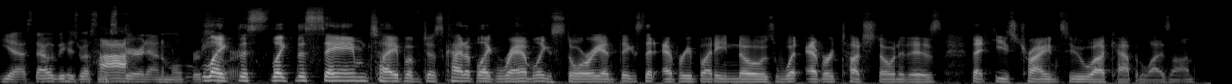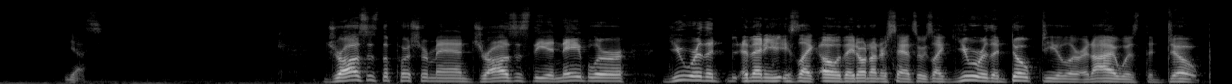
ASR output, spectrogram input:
yes, that would be his wrestling Ha. spirit animal for sure. like sure. this like the same type of just kind of like rambling story and thinks that everybody knows whatever touchstone it is that he's trying to uh, capitalize on Yes. Droz is the pusher man. Droz is the enabler. You were the, and then he, he's like, "Oh, they don't understand." So he's like, "You were the dope dealer, and I was the dope."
